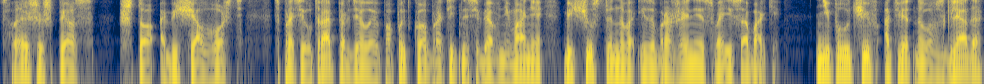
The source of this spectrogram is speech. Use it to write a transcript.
«Слышишь, пес, что обещал вождь?» — спросил траппер, делая попытку обратить на себя внимание бесчувственного изображения своей собаки. Не получив ответного взгляда,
